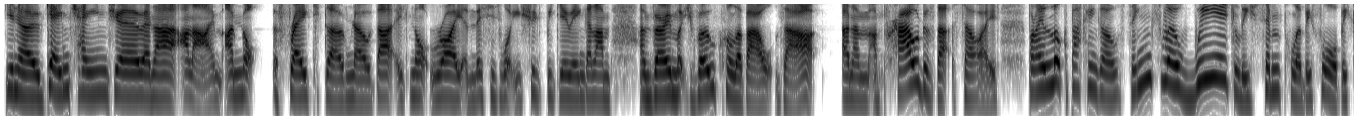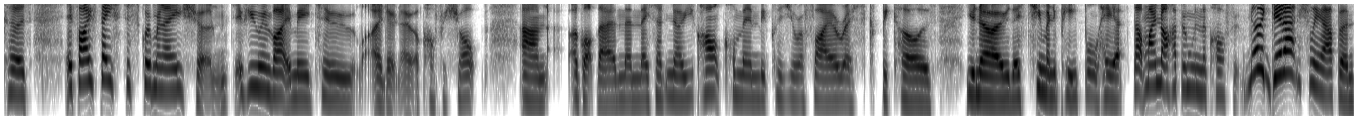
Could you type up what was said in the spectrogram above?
you know, game changer, and I and I'm I'm not afraid to go. No, that is not right, and this is what you should be doing. And I'm I'm very much vocal about that. And I'm, I'm proud of that side. But I look back and go, things were weirdly simpler before because if I faced discrimination, if you invited me to, I don't know, a coffee shop and I got there and then they said, no, you can't come in because you're a fire risk because, you know, there's too many people here. That might not happen in the coffee. No, it did actually happen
